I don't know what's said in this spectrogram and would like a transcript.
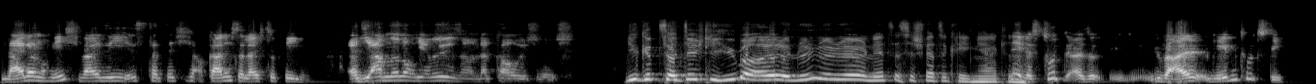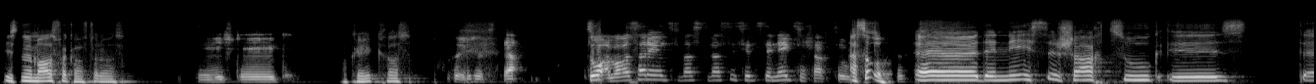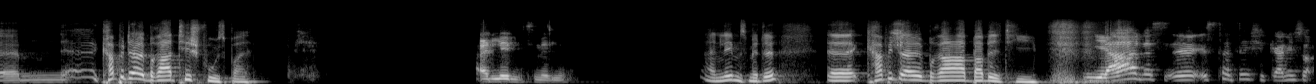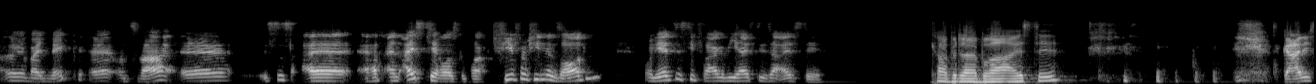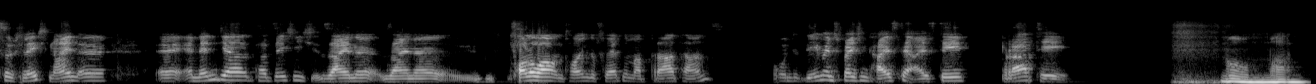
Leider noch nicht, weil sie ist tatsächlich auch gar nicht so leicht zu kriegen. Äh, die haben nur noch Gemüse und das kaufe ich nicht. Die gibt es tatsächlich überall. Und jetzt ist es schwer zu kriegen, ja klar. Nee, das tut, also überall geben tut's die. Ist nur im Ausverkauft oder was? Richtig. Okay, krass. So ist es, ja. So, aber was hat er jetzt, was, was ist jetzt der nächste Schachzug? Ach so, äh, der nächste Schachzug ist ähm, Capital Bra Tischfußball. Ein Lebensmittel. Ein Lebensmittel. Äh, Capital Bra Bubble Tea. Ja, das äh, ist tatsächlich gar nicht so äh, weit weg. Äh, und zwar äh, ist es, äh, er hat einen Eistee rausgebracht. Vier verschiedene Sorten. Und jetzt ist die Frage, wie heißt dieser Eistee? Capital Bra Eistee? Gar nicht so schlecht. Nein, äh, äh, er nennt ja tatsächlich seine, seine Follower und treuen Gefährten immer Pratans. Und dementsprechend heißt der Eistee Brate. Oh Mann.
